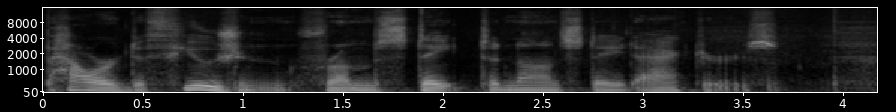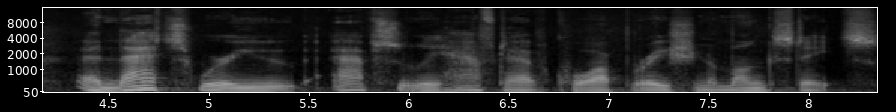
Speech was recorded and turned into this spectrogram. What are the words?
power diffusion from state to non state actors. And that's where you absolutely have to have cooperation among states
